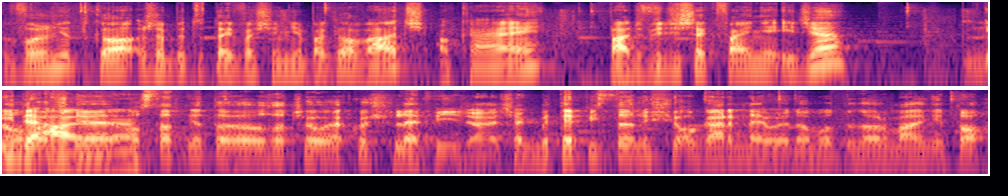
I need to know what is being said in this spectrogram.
wolniutko, żeby tutaj właśnie nie bagować. Okej. Patrz, widzisz jak fajnie idzie? No Idealnie. właśnie ostatnio to zaczęło jakoś lepiej działać. Jakby te pistony się ogarnęły, no bo to normalnie to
